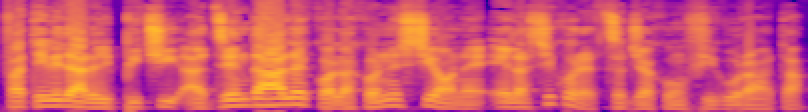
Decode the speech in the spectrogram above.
fatevi dare il PC aziendale con la connessione e la sicurezza già configurata.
